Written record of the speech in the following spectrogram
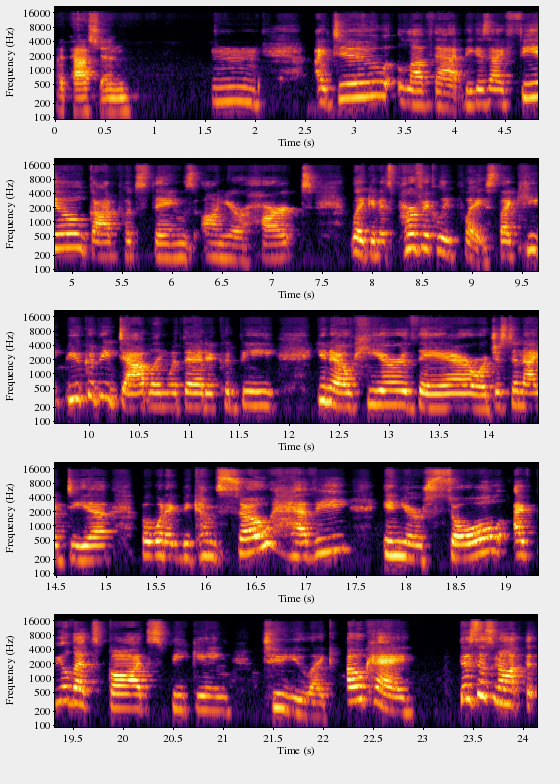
my passion mm. I do love that because I feel God puts things on your heart, like, and it's perfectly placed. Like, he, you could be dabbling with it, it could be, you know, here, there, or just an idea. But when it becomes so heavy in your soul, I feel that's God speaking to you, like, okay, this is not the,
